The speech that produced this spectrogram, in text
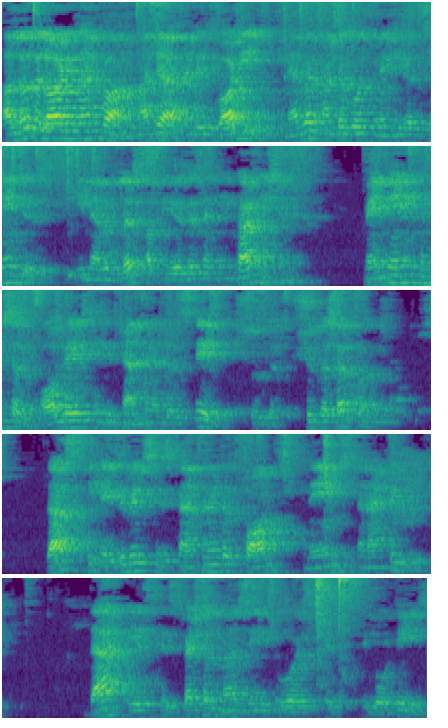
Although the Lord is unborn, Aja, and his body never undergoes material changes, he nevertheless appears as an incarnation, maintaining himself always in the transcendental state, Shuddha, Shuddha Sattva. Thus, he exhibits his transcendental forms, names, and activities. That is his special mercy towards his devotees.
